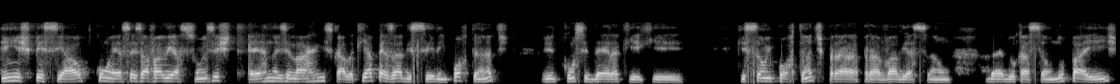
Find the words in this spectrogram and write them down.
em especial com essas avaliações externas em larga escala, que apesar de serem importantes, a gente considera que, que, que são importantes para a avaliação da educação no país,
